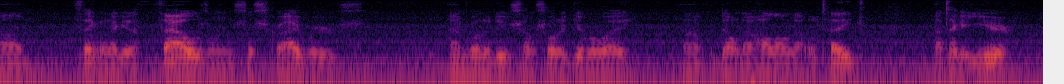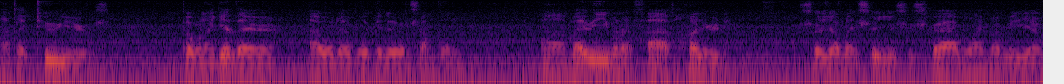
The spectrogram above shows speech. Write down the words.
Um, I think when I get a thousand subscribers, I'm going to do some sort of giveaway. Um, don't know how long that will take. Might take a year. Might take two years. But when I get there, I will definitely be doing something. Uh, maybe even at 500. So y'all make sure you subscribe and like my video.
